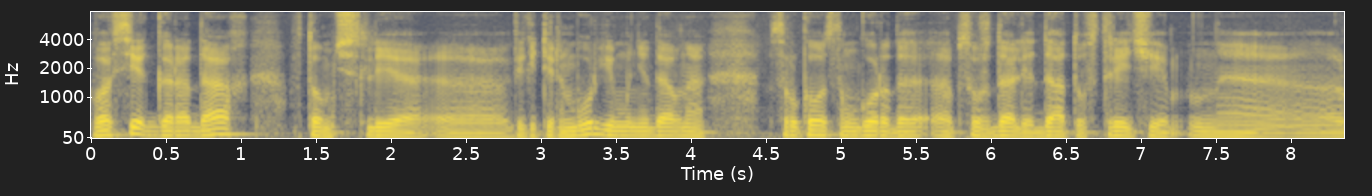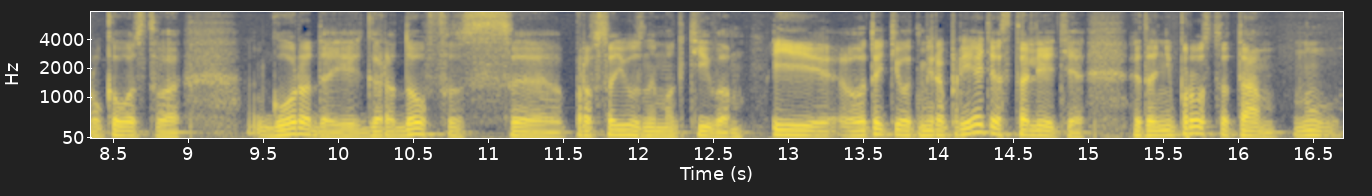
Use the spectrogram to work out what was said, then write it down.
во всех городах, в том числе э, в Екатеринбурге мы недавно с руководством города обсуждали дату встречи э, руководства города и городов с профсоюзным активом. И вот эти вот мероприятия столетия, это не просто там, ну,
